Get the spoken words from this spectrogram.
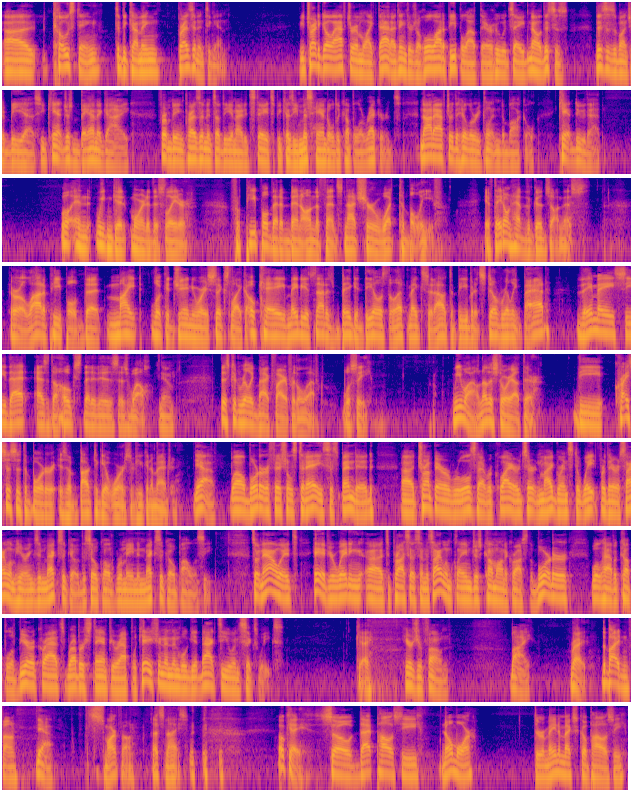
uh, coasting to becoming president again. If you try to go after him like that, I think there's a whole lot of people out there who would say, "No, this is this is a bunch of BS. You can't just ban a guy from being president of the United States because he mishandled a couple of records. Not after the Hillary Clinton debacle. Can't do that." Well, and we can get more into this later. For people that have been on the fence, not sure what to believe, if they don't have the goods on this, there are a lot of people that might look at January 6th like, okay, maybe it's not as big a deal as the left makes it out to be, but it's still really bad. They may see that as the hoax that it is as well. Yeah. This could really backfire for the left. We'll see. Meanwhile, another story out there. The crisis at the border is about to get worse, if you can imagine. Yeah. Well, border officials today suspended uh, Trump era rules that required certain migrants to wait for their asylum hearings in Mexico, the so called remain in Mexico policy. So now it's hey, if you're waiting uh, to process an asylum claim, just come on across the border. We'll have a couple of bureaucrats rubber stamp your application, and then we'll get back to you in six weeks. Okay. Here's your phone. Bye. Right. The Biden phone. Yeah. It's a smartphone. That's nice. okay. So that policy, no more. The remain in Mexico policy.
